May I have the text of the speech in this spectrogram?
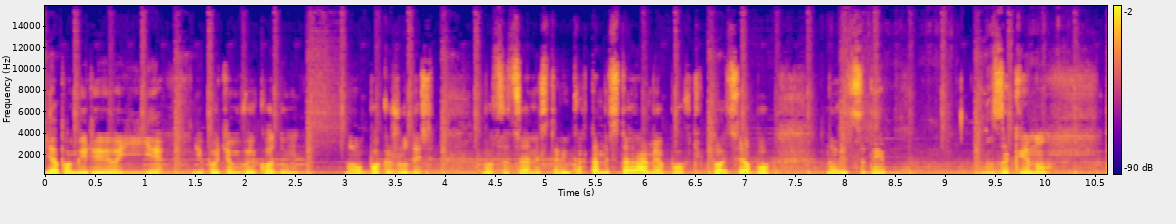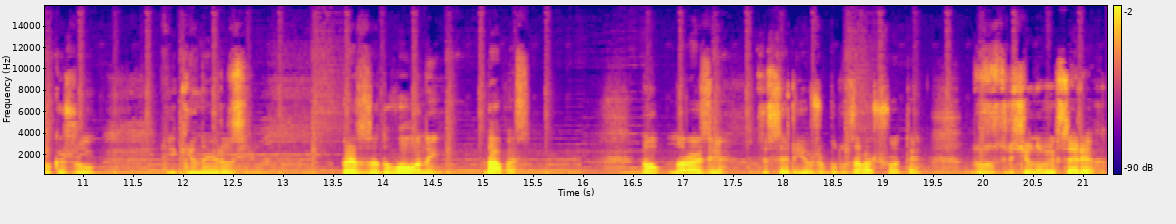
Я поміряю її і потім викладу, ну, покажу десь або в соціальних сторінках, там в інстаграмі, або в Тіктоці, або навіть сюди закину, покажу, який в неї розгін. Пес задоволений. Да, пес? Ну, наразі цю серію я вже буду завершувати. До зустрічі в нових серіях.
